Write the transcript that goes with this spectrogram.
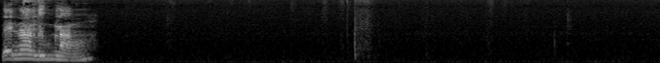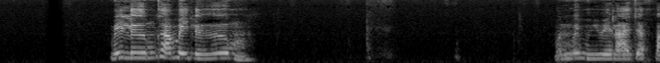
ได้หน้าลืมหลัง ไม่ลืมค่ะไม่ลืม มันไม่มีเวลาจะไป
